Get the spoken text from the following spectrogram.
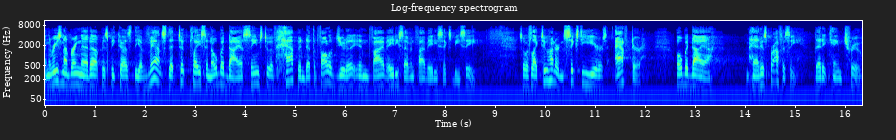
And the reason I bring that up is because the events that took place in Obadiah seems to have happened at the fall of Judah in 587, 586 BC. So it's like 260 years after Obadiah had his prophecy that it came true.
